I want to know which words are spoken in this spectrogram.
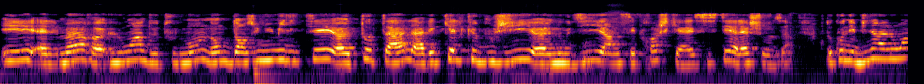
et elle meurt loin de tout le monde, donc dans une humilité euh, totale, avec quelques bougies, euh, nous dit un de ses proches qui a assisté à la chose. Donc on est bien loin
